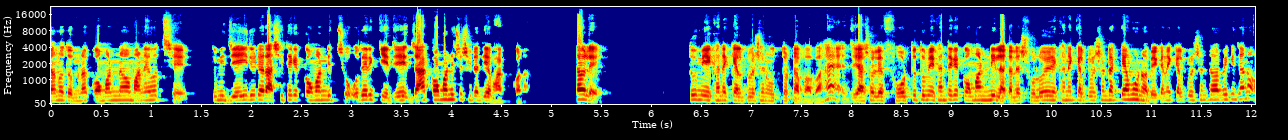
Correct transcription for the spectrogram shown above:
জানো তোমরা কমান নেওয়া মানে হচ্ছে তুমি যেই দুইটা রাশি থেকে কমান নিচ্ছ, ওদেরকে যে, যা কমান নিচ্ছ সেটা দিয়ে ভাগ করা। তাহলে তুমি এখানে ক্যালকুলেশন উত্তরটা পাবা হ্যাঁ? যে আসলে ফোর তো তুমি এখান থেকে কমান নিলা, তাহলে ষোলো এখানে ক্যালকুলেশনটা কেমন হবে? এখানে ক্যালকুলেশনটা হবে কি জানো?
